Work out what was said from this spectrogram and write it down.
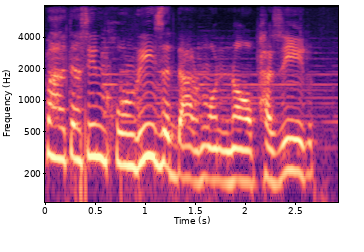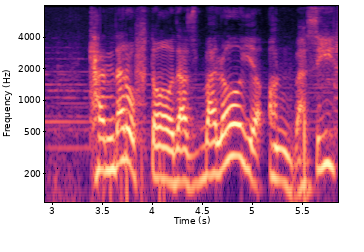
بعد ازین خون ریز درمان ناپذیر کاندر افتاد از بلای آن وزیر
